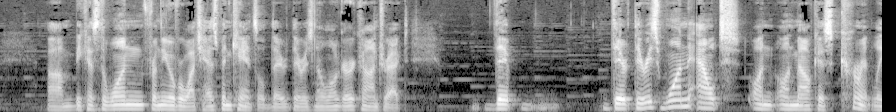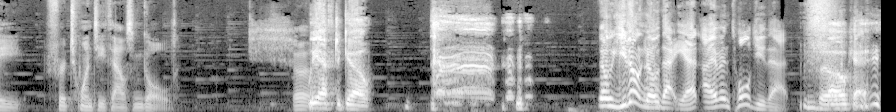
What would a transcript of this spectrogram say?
um, because the one from the Overwatch has been canceled. There there is no longer a contract. There there there is one out on on Malchus currently for twenty thousand gold. We have to go. No, you don't know that yet. I haven't told you that. Oh, so, Oh, okay.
